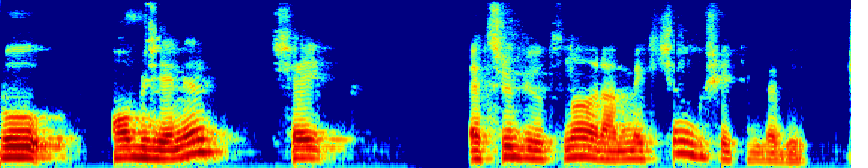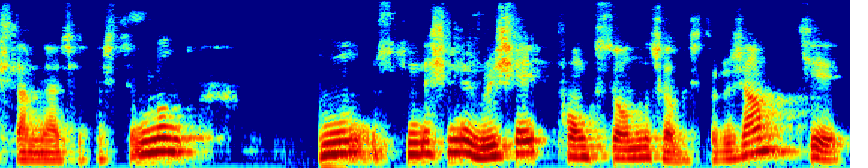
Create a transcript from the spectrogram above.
Bu objenin shape attribute'unu öğrenmek için bu şekilde bir işlem gerçekleştirdim. Bunun, bunun üstünde şimdi reshape fonksiyonunu çalıştıracağım ki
